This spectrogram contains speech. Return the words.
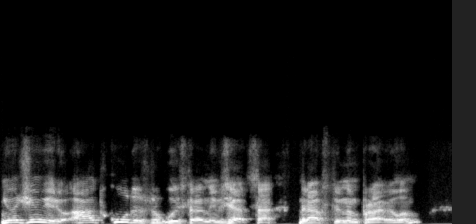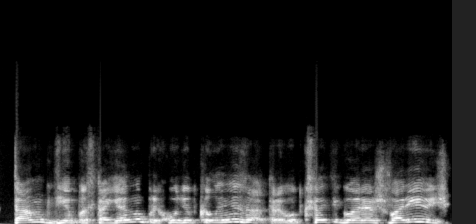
не очень верю. А откуда, с другой стороны, взяться нравственным правилам, там, где постоянно приходят колонизаторы. Вот, кстати говоря, Шваревич,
